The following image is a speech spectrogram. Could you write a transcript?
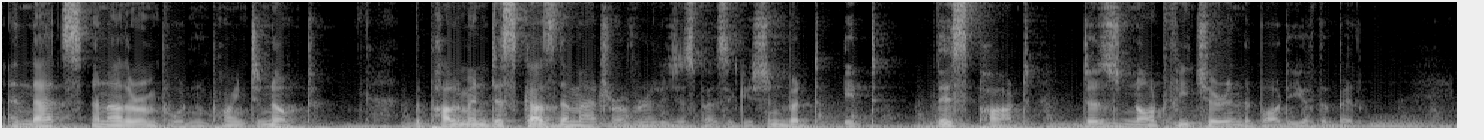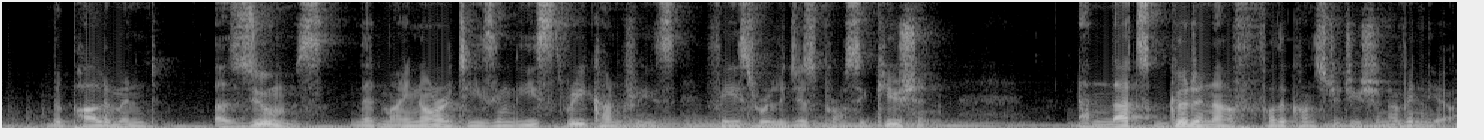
and that's another important point to note. The parliament discussed the matter of religious persecution, but it this part does not feature in the body of the bill. The parliament assumes that minorities in these three countries face religious persecution, and that's good enough for the Constitution of India.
